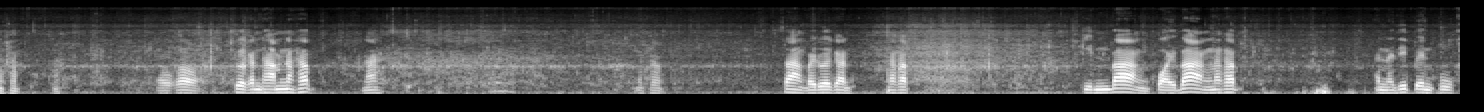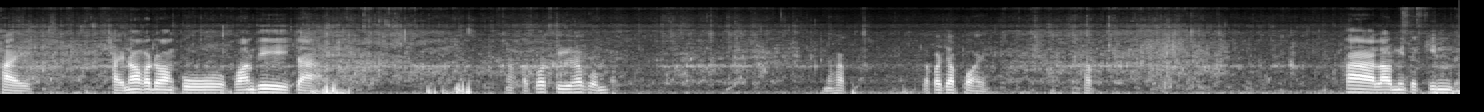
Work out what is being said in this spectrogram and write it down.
นะครับ เราก็ช่วยกันทำนะครับ นะนะครับ สร้างไปด้วยกันนะครับ กินบ้างปล่อยบ้างนะครับ อันไหนที่เป็นปูไข่ ไข่นอกกระดองปูพร้อมที่จะอะขอโทษทีครับผมนะครับ แล้วก็จะปล่อยนะครับ ถ้าเรามีแต่กินแต่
